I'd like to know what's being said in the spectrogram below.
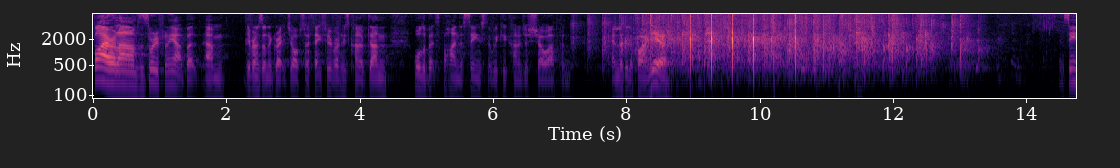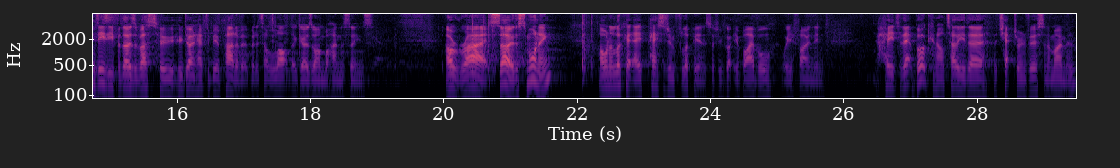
fire alarms and sort everything out. But um, everyone's done a great job. So thanks to everyone who's kind of done all the bits behind the scenes so that we could kind of just show up and, and look at the fire. Yeah. It seems easy for those of us who, who don't have to be a part of it, but it's a lot that goes on behind the scenes. All right, so this morning I want to look at a passage in Philippians. So if you've got your Bible or your phone, then head to that book and I'll tell you the, the chapter and verse in a moment.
